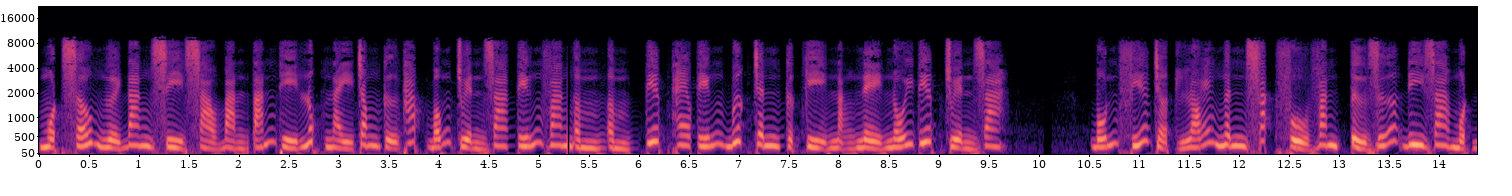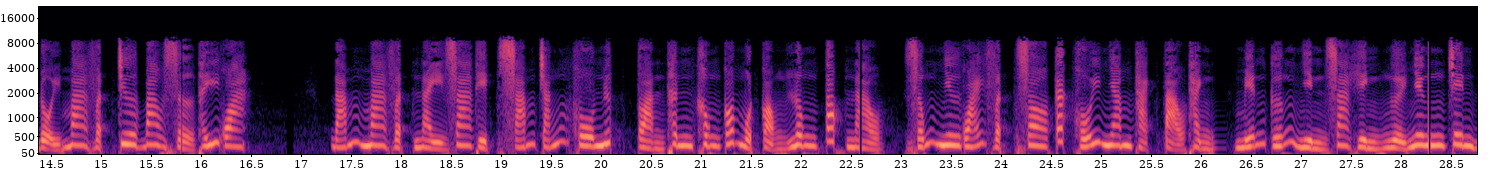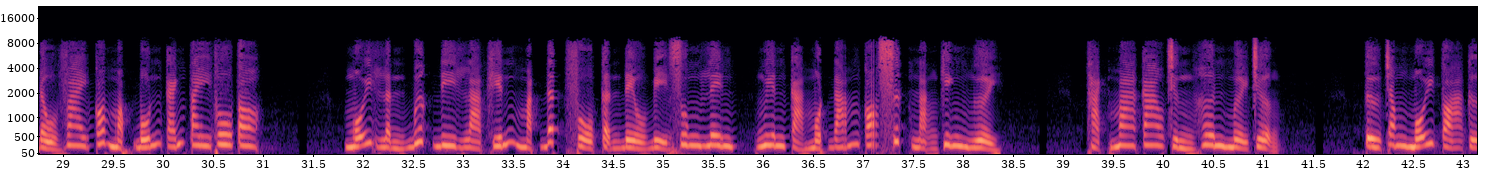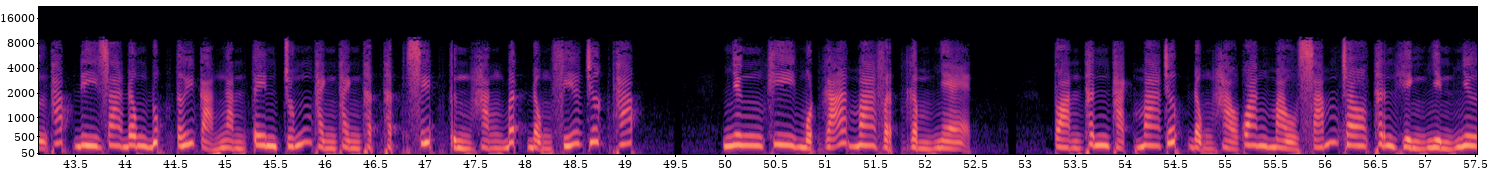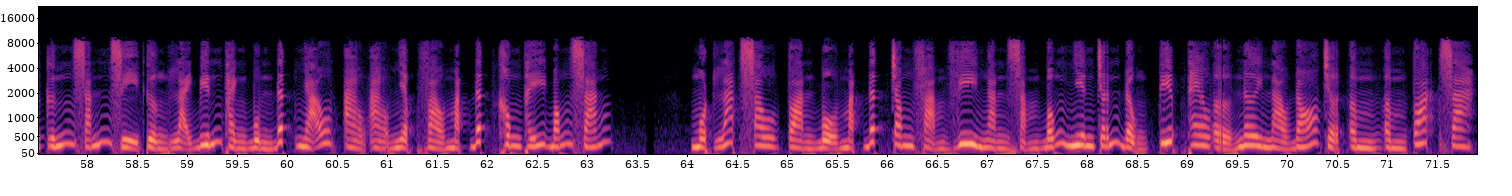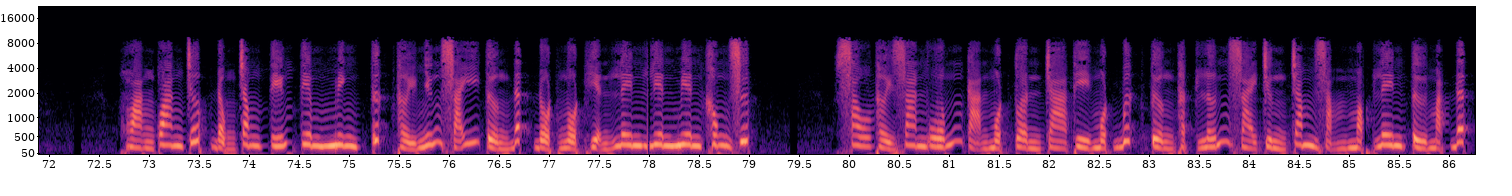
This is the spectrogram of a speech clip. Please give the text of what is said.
Một số người đang xì xào bàn tán thì lúc này trong cử tháp bỗng truyền ra tiếng vang ầm ầm tiếp theo tiếng bước chân cực kỳ nặng nề nối tiếp truyền ra. Bốn phía chợt lóe ngân sắc phủ văn từ giữa đi ra một đội ma vật chưa bao giờ thấy qua. Đám ma vật này da thịt xám trắng khô nứt toàn thân không có một cọng lông tóc nào, giống như quái vật do các khối nham thạch tạo thành, miễn cưỡng nhìn ra hình người nhưng trên đầu vai có mọc bốn cánh tay thô to. Mỗi lần bước đi là khiến mặt đất phổ cận đều bị rung lên, nguyên cả một đám có sức nặng kinh người. Thạch ma cao chừng hơn 10 trượng. Từ trong mỗi tòa cử tháp đi ra đông đúc tới cả ngàn tên chúng thành thành thật thật xếp từng hàng bất động phía trước tháp. Nhưng khi một gã ma vật gầm nhẹ. Toàn thân thạch ma chớp động hào quang màu xám cho thân hình nhìn như cứng rắn dị thường lại biến thành bùn đất nhão ào ào nhập vào mặt đất không thấy bóng sáng. Một lát sau toàn bộ mặt đất trong phạm vi ngàn dặm bỗng nhiên chấn động tiếp theo ở nơi nào đó chợt ầm ầm toát ra. Hoàng quang chớp động trong tiếng tiêm minh, tức thời những dãy tường đất đột ngột hiện lên liên miên không dứt. Sau thời gian uống cạn một tuần trà thì một bức tường thật lớn dài chừng trăm dặm mọc lên từ mặt đất.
